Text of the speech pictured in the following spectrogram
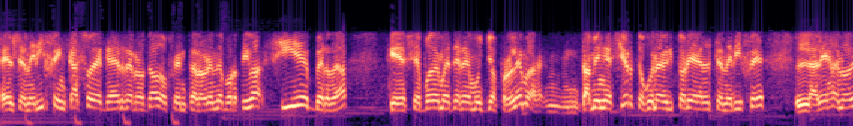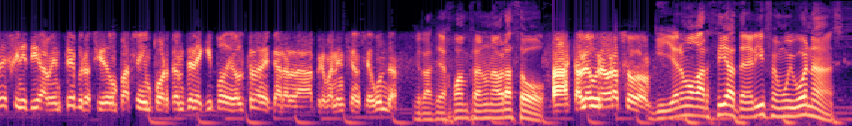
El Tenerife, en caso de caer derrotado frente a la Unión Deportiva, sí es verdad que se puede meter en muchos problemas. También es cierto que una victoria del Tenerife la aleja no definitivamente, pero sí da un paso importante el equipo de Ultra de cara a la permanencia en segunda. Gracias, Juan Fran, un abrazo. Hasta luego, un abrazo. Guillermo García, Tenerife, muy buenas.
